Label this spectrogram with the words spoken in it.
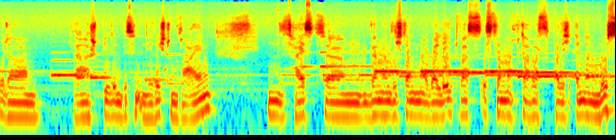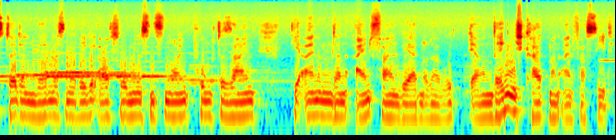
oder ja, spielt ein bisschen in die Richtung rein. Das heißt, ähm, wenn man sich dann mal überlegt, was ist denn noch da was, was ich ändern müsste, dann werden das in der Regel auch so mindestens neun Punkte sein, die einem dann einfallen werden oder deren Dringlichkeit man einfach sieht.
